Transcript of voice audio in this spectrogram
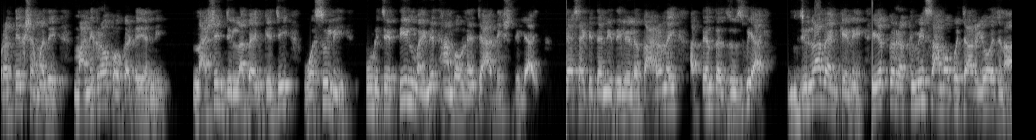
प्रत्यक्षामध्ये माणिकराव कोकाटे यांनी नाशिक जिल्हा बँकेची वसुली पुढचे तीन महिने थांबवण्याचे आदेश दिले आहेत. त्यासाठी त्यांनी दिलेलं कारणही अत्यंत जुजबी आहे. जिल्हा बँकेने एक रकमी सामोपचार योजना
